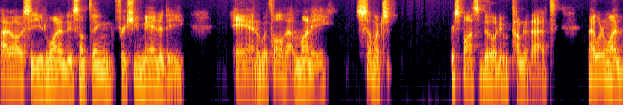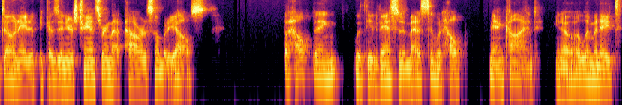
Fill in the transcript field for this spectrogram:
I obviously you'd want to do something for humanity, and with all that money, so much responsibility would come to that. I wouldn't want to donate it because then you're just transferring that power to somebody else. But helping with the advancement of medicine would help mankind. You know, eliminate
